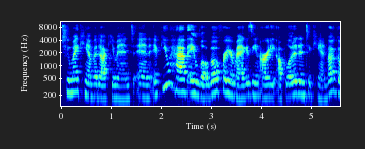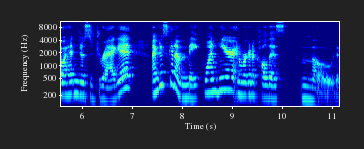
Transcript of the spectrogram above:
to my Canva document. And if you have a logo for your magazine already uploaded into Canva, go ahead and just drag it. I'm just gonna make one here and we're gonna call this Mode.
